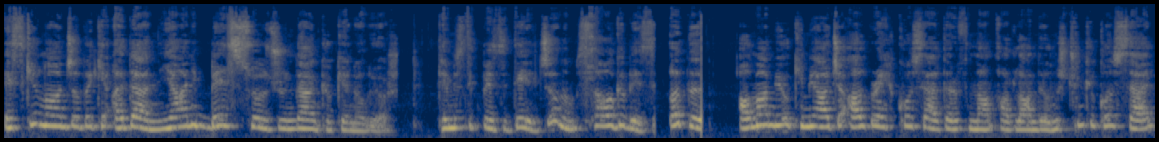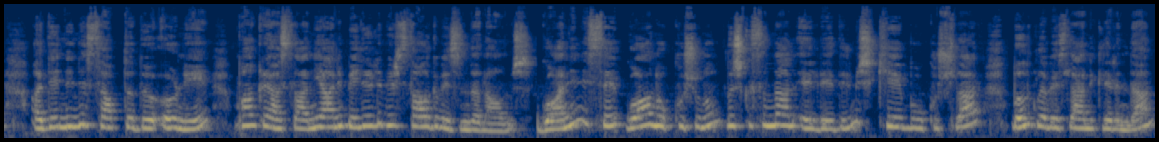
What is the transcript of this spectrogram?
eski Yunanca'daki aden yani bez sözcüğünden köken alıyor. Temizlik bezi değil canım, salgı bezi. Adı Alman biyokimyacı Albrecht Kossel tarafından adlandırılmış. Çünkü Kossel adenini saptadığı örneği pankreastan yani belirli bir salgı bezinden almış. Guanin ise guano kuşunun dışkısından elde edilmiş ki bu kuşlar balıkla beslendiklerinden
